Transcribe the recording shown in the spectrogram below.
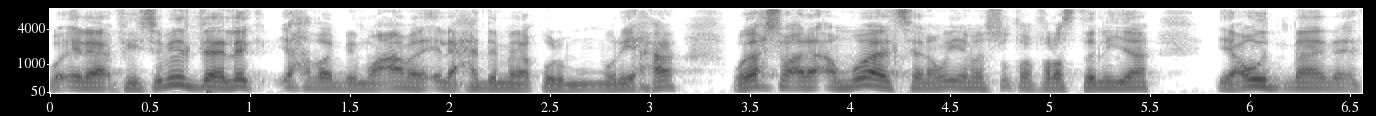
وإلى في سبيل ذلك يحظى بمعاملة إلى حد ما يقول مريحة ويحصل على أموال سنوية من السلطة الفلسطينية يعود ما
